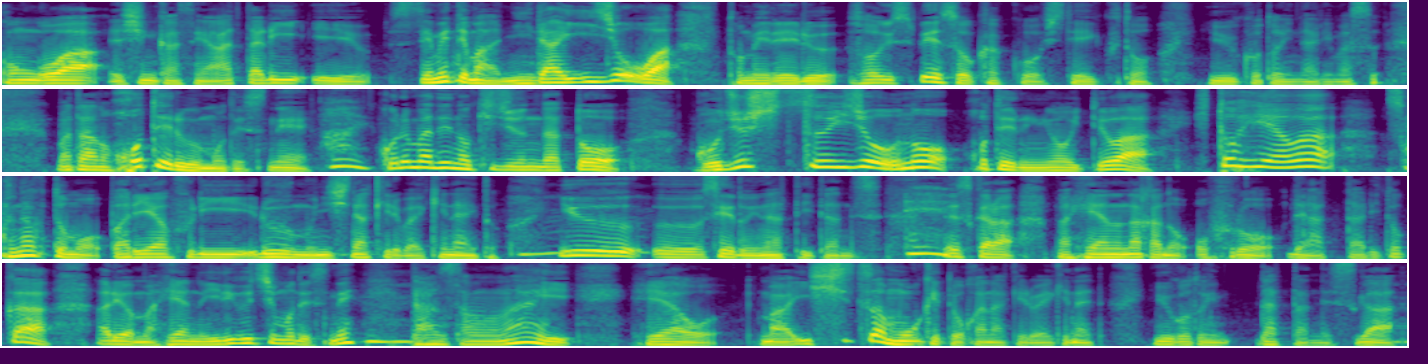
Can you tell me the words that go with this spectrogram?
今後は新幹線あたり、せめてまあ2台以上は止めれる、そういうスペースを確保していくということになります。また、あの、ホテルもですね、はい、これまでの基準だと、50室以上のホテルにおいては、1部屋は少なくともバリアフリールームにしなければいけないという制度になっていたんです。ですから、まあ、部屋の中のお風呂であったりとか、あるいはまあ部屋の入り口もですね、段差のない部屋をまあ、一室は設けておかなければいけないということだったんですが、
